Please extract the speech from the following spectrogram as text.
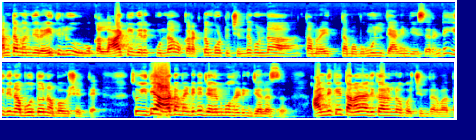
అంతమంది రైతులు ఒక లాఠీ విరగకుండా ఒక రక్తం బొట్టు చిందకుండా తమ రై తమ భూముల్ని త్యాగం చేశారంటే ఇది నా భూతో నా భవిష్యత్తే. సో ఇదే ఆటోమేటిక్గా జగన్మోహన్ రెడ్డికి జలస్. అందుకే తాను అధికారంలోకి వచ్చిన తర్వాత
